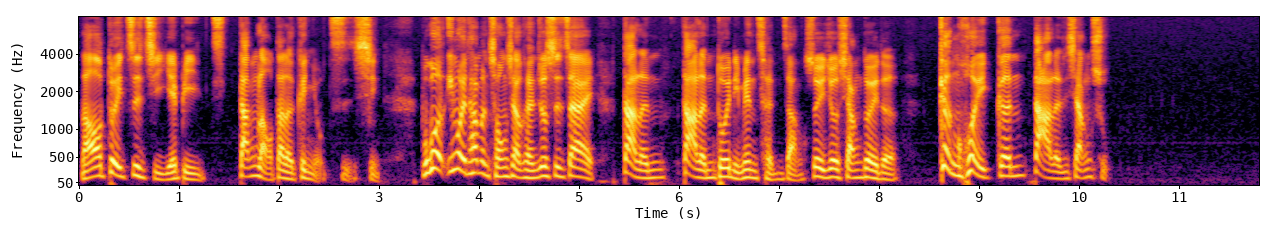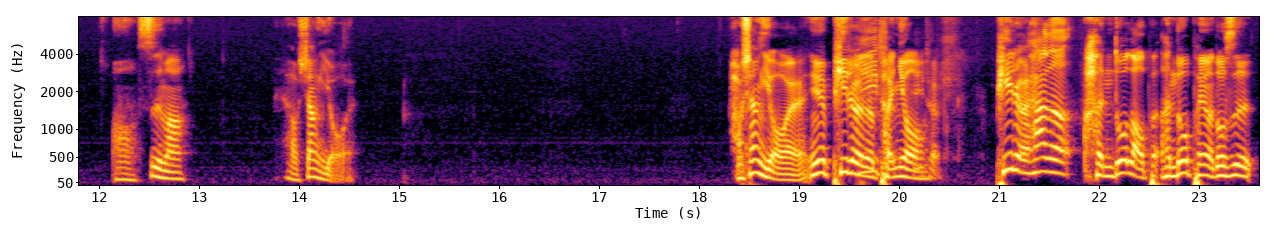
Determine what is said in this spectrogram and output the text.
然后对自己也比当老大的更有自信。不过，因为他们从小可能就是在大人大人堆里面成长，所以就相对的更会跟大人相处。哦，是吗？好像有哎、好像有哎、因为 Peter 的朋友 Peter，Peter 他的很多老朋很多朋友都是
